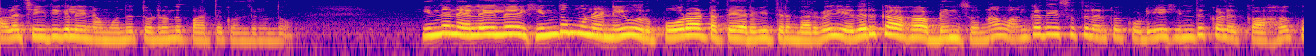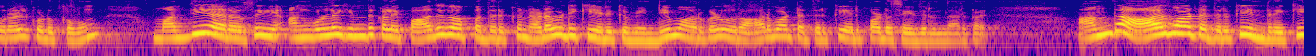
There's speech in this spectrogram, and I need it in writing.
பல செய்திகளை நாம் வந்து தொடர்ந்து பார்த்து கொண்டிருந்தோம். இந்த நிலையில் இந்து முன்னணி ஒரு போராட்டத்தை அறிவித்திருந்தார்கள். எதற்காக அப்படின்னு சொன்னால் வங்கதேசத்தில் இருக்கக்கூடிய இந்துக்களுக்காக குரல் கொடுக்கவும் மத்திய அரசு அங்குள்ள இந்துக்களை பாதுகாப்பதற்கு நடவடிக்கை எடுக்க வேண்டியும் அவர்கள் ஒரு ஆர்ப்பாட்டத்திற்கு ஏற்பாடு செய்திருந்தார்கள். அந்த ஆர்ப்பாட்டத்திற்கு இன்றைக்கு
